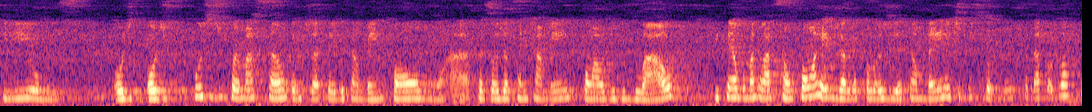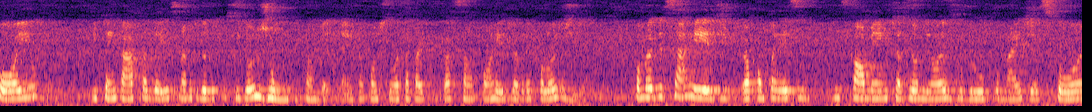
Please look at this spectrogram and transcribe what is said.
filmes, ou de, ou de cursos de formação que a gente já teve também com pessoas de assentamento, com audiovisual, e tem alguma relação com a rede de agroecologia também, a gente busca, busca dar todo o apoio e tentar fazer isso na medida do possível junto também. Né? Então continua essa participação com a rede de agroecologia. Como eu disse, a rede, eu acompanhei principalmente as reuniões do grupo mais gestor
